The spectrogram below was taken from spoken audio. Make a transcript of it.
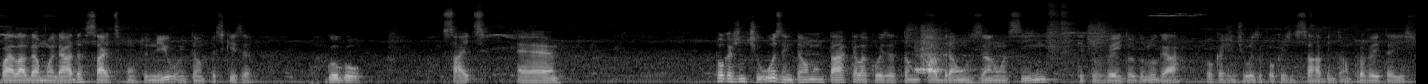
Vai lá dar uma olhada, sites.new, então pesquisa Google Sites. É, pouca gente usa, então não tá aquela coisa tão padrãozão assim que tu vê em todo lugar. Pouca gente usa, pouca gente sabe, então aproveita isso.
